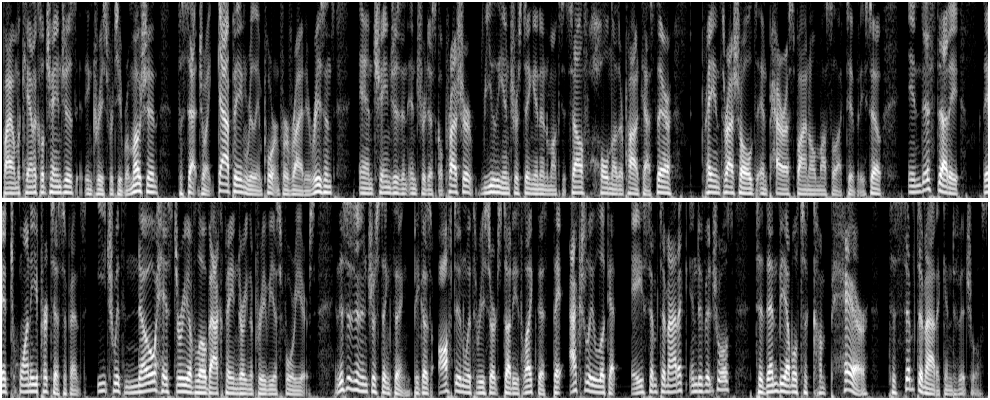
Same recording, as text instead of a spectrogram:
Biomechanical changes, increased vertebral motion, facet joint gapping, really important for a variety of reasons, and changes in intradiscal pressure, really interesting in and amongst itself. Whole nother podcast there. Pain thresholds and paraspinal muscle activity. So in this study, They had 20 participants, each with no history of low back pain during the previous four years. And this is an interesting thing because often with research studies like this, they actually look at asymptomatic individuals to then be able to compare to symptomatic individuals.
